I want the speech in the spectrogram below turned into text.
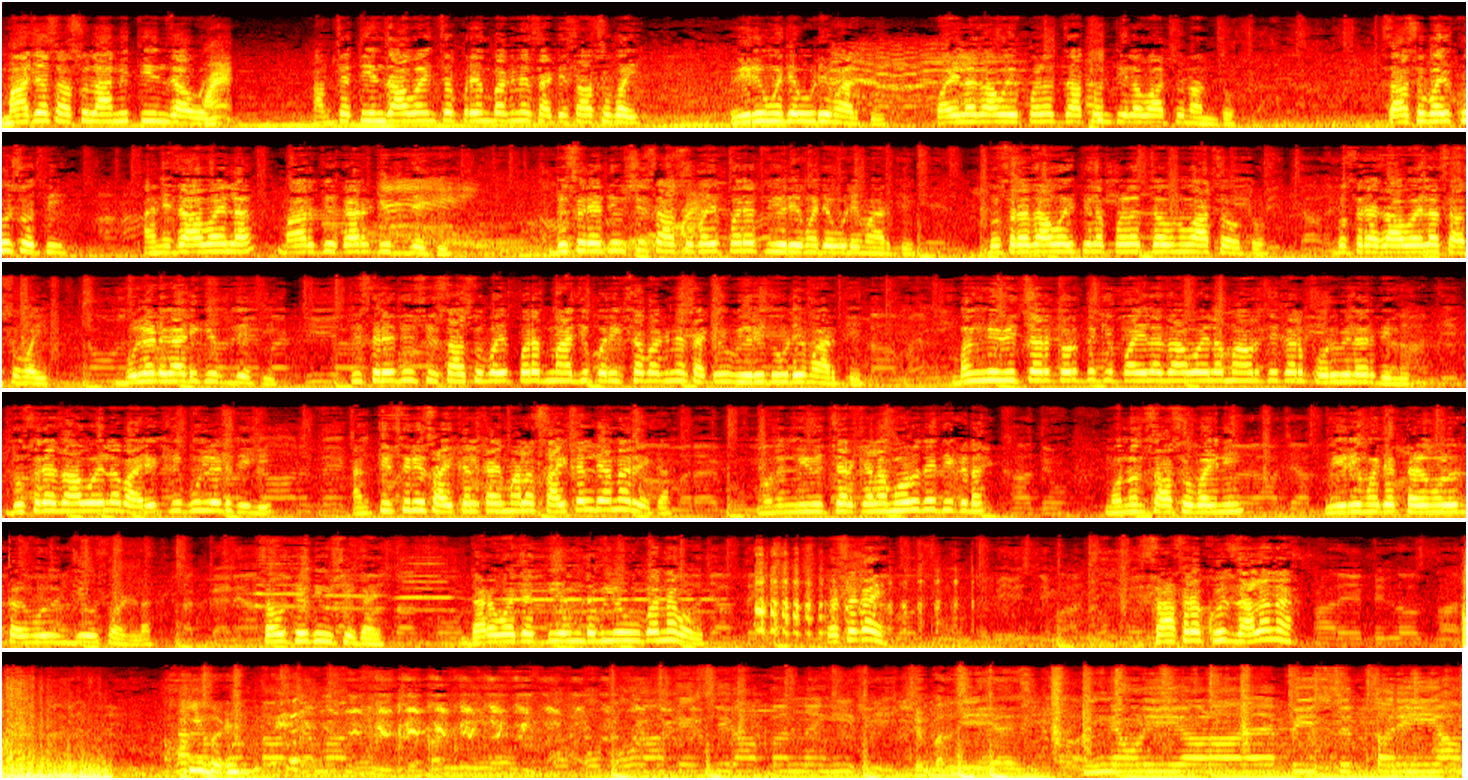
माझ्या सासूला आम्ही तीन जावं आमच्या तीन जावयांचं प्रेम बघण्यासाठी सासूबाई विहिरीमध्ये उडी मारते. पहिला जावई पळत जातो आणि तिला वाचून आणतो. सासूबाई खुश होती आणि जावायला मारुती कार गिफ्ट देते. दुसऱ्या दिवशी सासूबाई परत विहिरीमध्ये उडी मारते. दुसरा जावई तिला पळत जाऊन वाचवतो. दुसऱ्या जावयाला सासूबाई बुलेट गाडी गिफ्ट देते. तिसऱ्या दिवशी सासूबाई परत माझी परीक्षा बघण्यासाठी विहिरीत उडी मारते. मग मी विचार करतो की पहिल्या जावयाला मारुती कार फोर व्हीलर दिली. दुसऱ्या जावयाला भारीतली बुलेट दिली. आणि तिसरी सायकल काय मला सायकल देणार आहे का? म्हणून मी विचार केला मरू दे तिकडं. म्हणून सासूबाईनी विहिरीमध्ये तळमळून तळमळून जीव सोडला. चौथ्या दिवशी काय? दरवाजात बीएमडब्ल्यू उभा ना भाऊ. कसं काय? सासरा खुश झाला ना? ਕੇ ਸਿਰਾ ਪਰ ਨਹੀਂ ਰੀਚ ਬੰਦੀ ਐ ਨਿਉਲੀ ਵਾਲਾ ਰੈਪੀ ਸਤਰੀਆਂ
